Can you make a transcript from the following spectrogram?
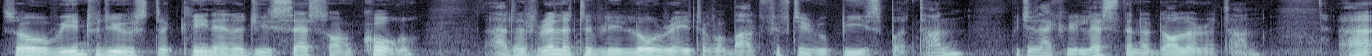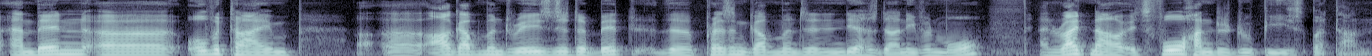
So we introduced a clean energy cess on coal at a relatively low rate of about 50 rupees per ton, which is actually less than a dollar a ton. Uh, and then uh, over time, uh, our government raised it a bit. The present government in India has done even more. And right now it's 400 rupees per ton,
